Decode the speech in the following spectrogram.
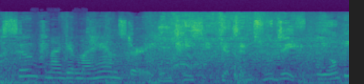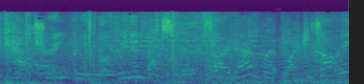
soon can I get my hands dirty? When K.C. gets in too deep, You'll be capturing the Monrovian ambassador. Sorry, Dad, but like you taught me,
